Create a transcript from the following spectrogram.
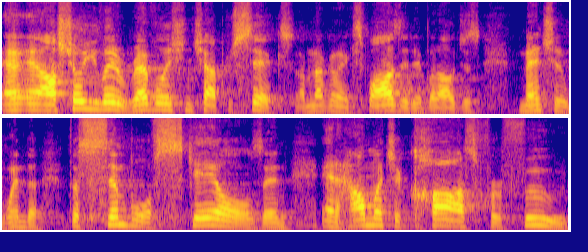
And, and, I'll show you later, Revelation chapter 6. I'm not going to exposit it, but I'll just mention it. When the, the symbol of scales and, and how much it costs for food,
